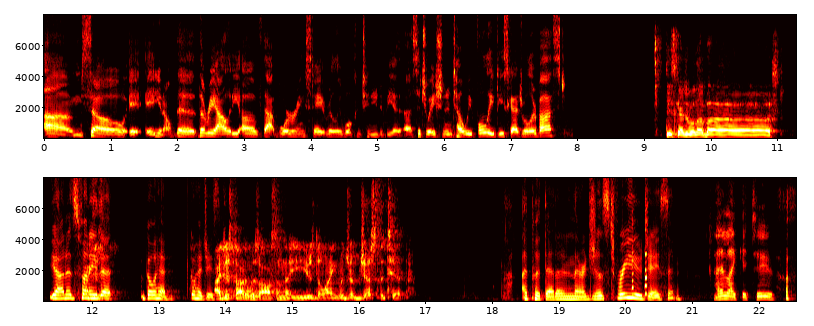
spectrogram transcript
Um, so it, it, you know the the reality of that bordering state really will continue to be a, a situation until we fully deschedule or bust. Deschedule or bust. Yeah, and it's funny just- that. Go ahead. Go ahead, Jason. I just thought it was awesome that you used the language of just the tip. I put that in there just for you, Jason. I like it too.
